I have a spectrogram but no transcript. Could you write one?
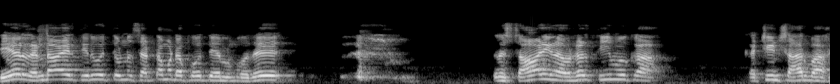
தேர் ரெண்டாயிரத்தி இருபத்தி ஒன்று சட்டமன்ற பொது தேர்தலும் போது திரு ஸ்டாலின் அவர்கள் திமுக கட்சியின் சார்பாக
